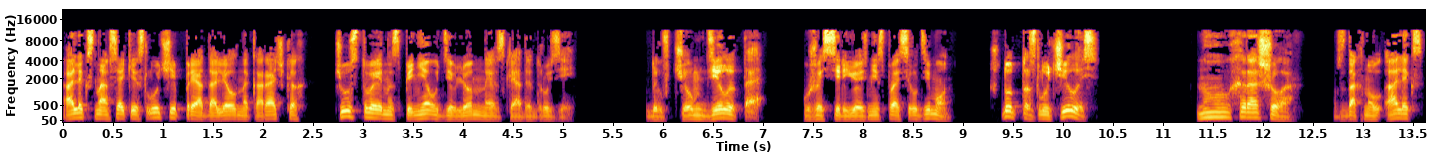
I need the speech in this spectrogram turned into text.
Алекс на всякий случай преодолел на карачках, чувствуя на спине удивленные взгляды друзей. «Да в чем дело-то?» – уже серьезнее спросил Димон. «Что-то случилось?» «Ну, хорошо», – вздохнул Алекс,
